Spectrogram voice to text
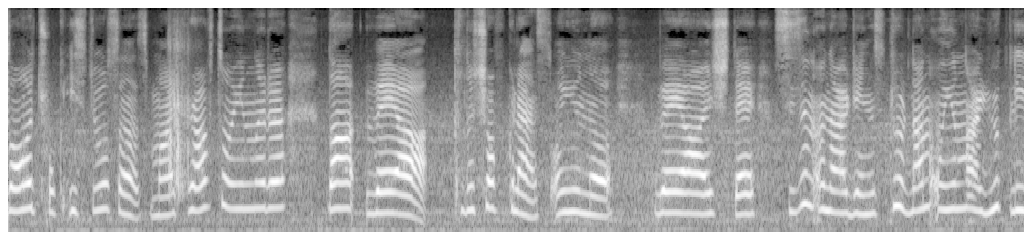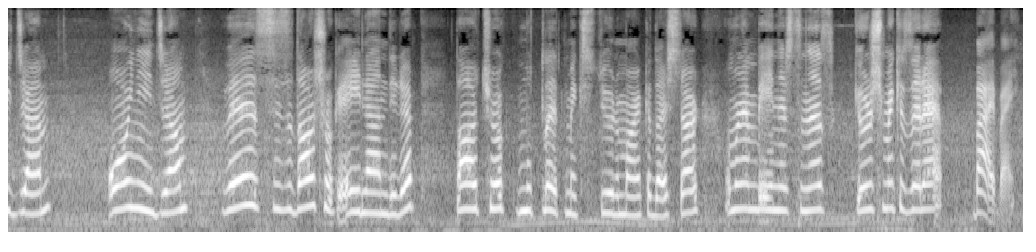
daha çok istiyorsanız Minecraft oyunları da veya Clash of Clans oyunu veya işte sizin önerdiğiniz türden oyunlar yükleyeceğim, oynayacağım ve sizi daha çok eğlendirip daha çok mutlu etmek istiyorum arkadaşlar. Umarım beğenirsiniz. Görüşmek üzere. Bay bay.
